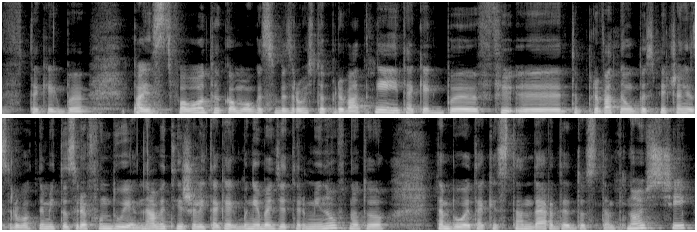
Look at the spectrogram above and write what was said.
w, tak jakby państwowo, tylko mogę sobie zrobić to prywatnie i tak jakby y, to prywatne ubezpieczenie zdrowotne mi to zrefunduje. Nawet jeżeli tak jakby nie będzie terminów, no to tam były takie standardy dostępności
